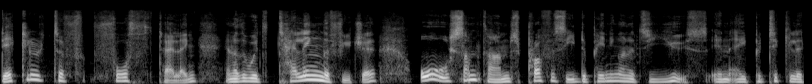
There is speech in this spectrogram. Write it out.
declarative forthtelling, in other words, telling the future, or sometimes prophecy, depending on its use in a particular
